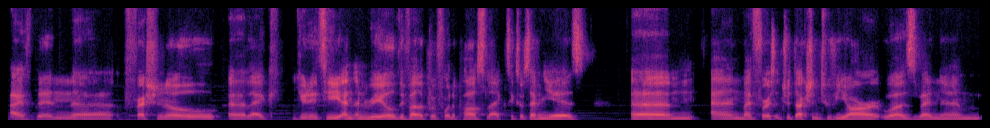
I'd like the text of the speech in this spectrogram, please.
I've been uh, a professional uh, like Unity and Unreal developer for the past like six or seven years. Um, and my first introduction to VR was when um,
